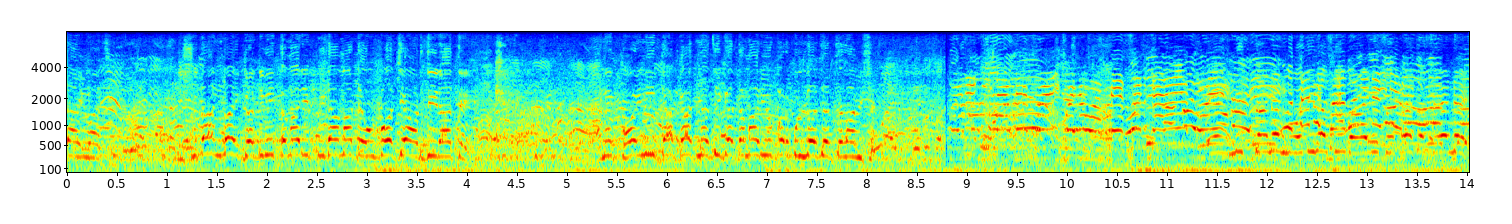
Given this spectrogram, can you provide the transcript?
આપણે આવ્યા છીએ ઈશુદાનભાઈ ગઢવી તમારી પીડા માટે ઊભો છે અડધી રાતે. અને કોઈની તાકાત નથી કે તમારી ઉપર બુલ્ડોઝર ચલાવી શકે. છોકરા તો છે નહીં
